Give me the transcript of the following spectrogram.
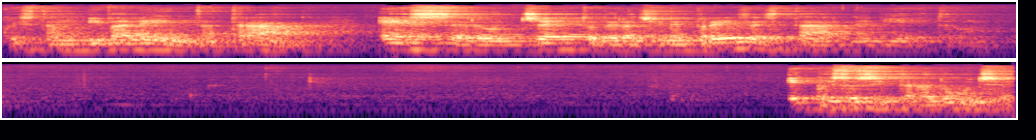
questa ambivalenza tra essere oggetto della cinepresa e starne dietro. E questo si traduce,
